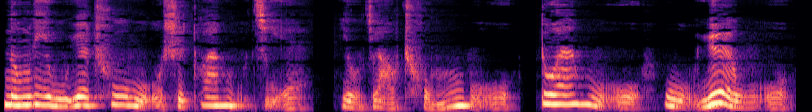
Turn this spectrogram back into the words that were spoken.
农历五月初五是端午节，又叫重五、端午、五月五。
